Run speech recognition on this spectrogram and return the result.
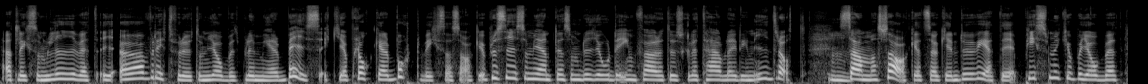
att liksom livet i övrigt förutom jobbet blir mer basic. Jag plockar bort vissa saker. Precis som egentligen som du gjorde inför att du skulle tävla i din idrott. Mm. Samma sak, att säga okej okay, du vet det är pissmycket på jobbet.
